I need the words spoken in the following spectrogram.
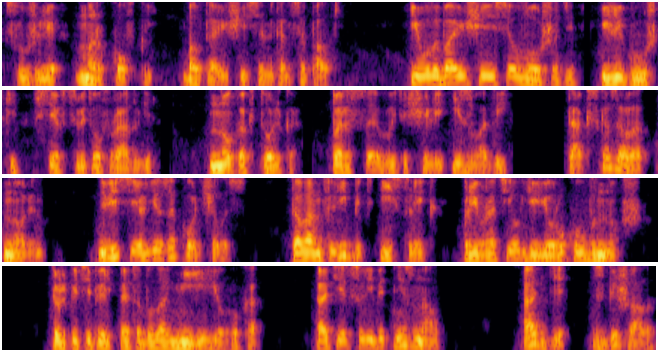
служили морковкой, болтающейся на конце палки и улыбающиеся лошади, и лягушки всех цветов радуги. Но как только Персе вытащили из воды, так сказала Новин, веселье закончилось. Талант Либет Истлейк превратил ее руку в нож. Только теперь это была не ее рука. Отец Либет не знал. Адди сбежала.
